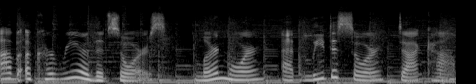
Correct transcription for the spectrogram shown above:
of A Career That Soars. Learn more at leadtosoar.com.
